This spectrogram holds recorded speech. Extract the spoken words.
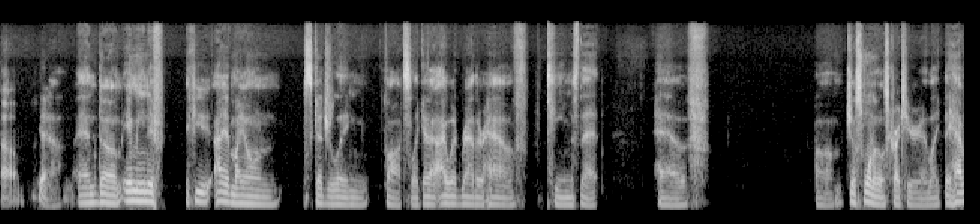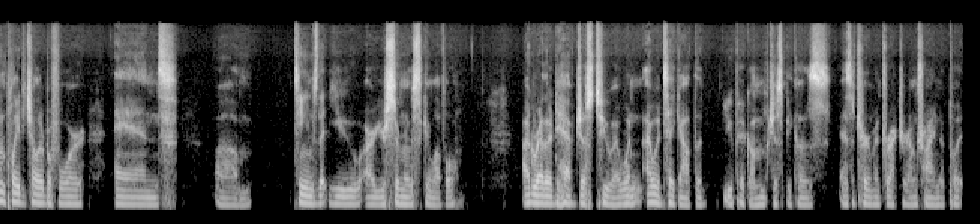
Um, Yeah, and um, I mean, if if you, I have my own scheduling thoughts. Like, I would rather have teams that have um, just one of those criteria. Like, they haven't played each other before, and um, teams that you are your similar skill level. I'd rather have just two. I wouldn't. I would take out the you pick them just because, as a tournament director, I'm trying to put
